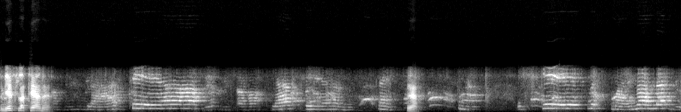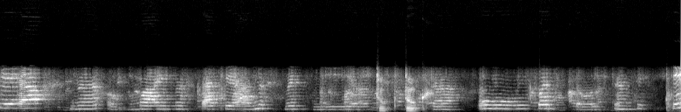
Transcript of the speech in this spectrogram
Und jetzt Laterne. Laterne, Laterne. Ja. Ich gehe mit meiner Laterne und meine Laterne mit mir. Tuk, tuk. Da oben leuchten die Sterne. Nicht so wackeln, Schatz. Guck mal nochmal. Da unten leuchten wir. Mein Licht geht aus. Ich gehe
